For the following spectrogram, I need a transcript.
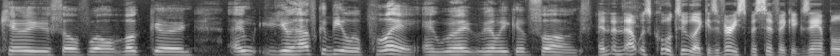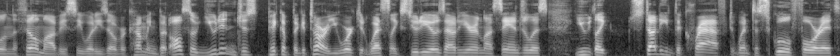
carry yourself well, look good, and you have to be able to play and write really good songs. And, and that was cool too. Like it's a very specific example in the film, obviously what he's overcoming. But also, you didn't just pick up the guitar. You worked at Westlake Studios out here in Los Angeles. You like studied the craft, went to school for it,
